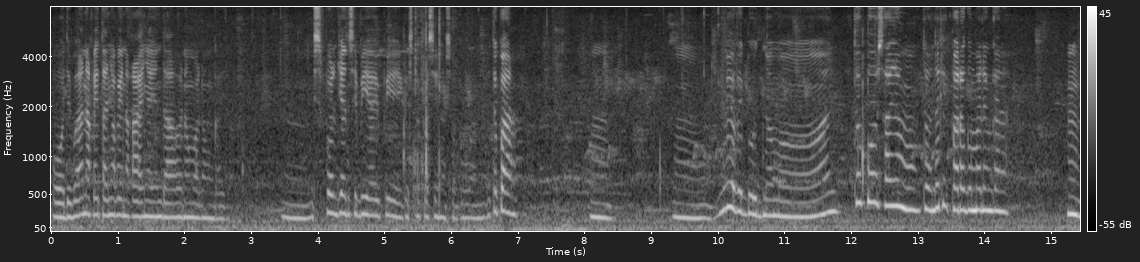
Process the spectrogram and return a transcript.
O, di ba? Nakita nyo kinakain niya yung dahon ng malunggay. Mm. Spoiled dyan si VIP eh. Gusto pa sinusubuan. Ito pa. Mm. Mm. Very good naman. Ito po, sayang oh. Ito, dali. Para gumaling ka na. Mm.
